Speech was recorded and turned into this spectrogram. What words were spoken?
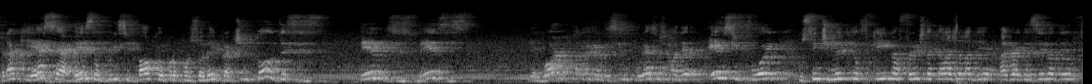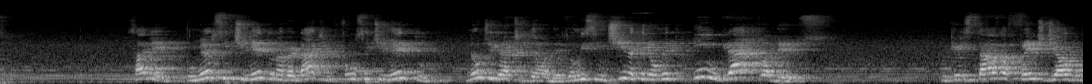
Será que essa é a bênção principal que eu proporcionei para ti todos esses tempos, esses meses? E agora tu está me agradecendo por essa geladeira? Esse foi o sentimento que eu fiquei na frente daquela geladeira, agradecendo a Deus. Sabe, o meu sentimento, na verdade, foi um sentimento não de gratidão a Deus. Eu me senti naquele momento ingrato a Deus. Porque eu estava à frente de algo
